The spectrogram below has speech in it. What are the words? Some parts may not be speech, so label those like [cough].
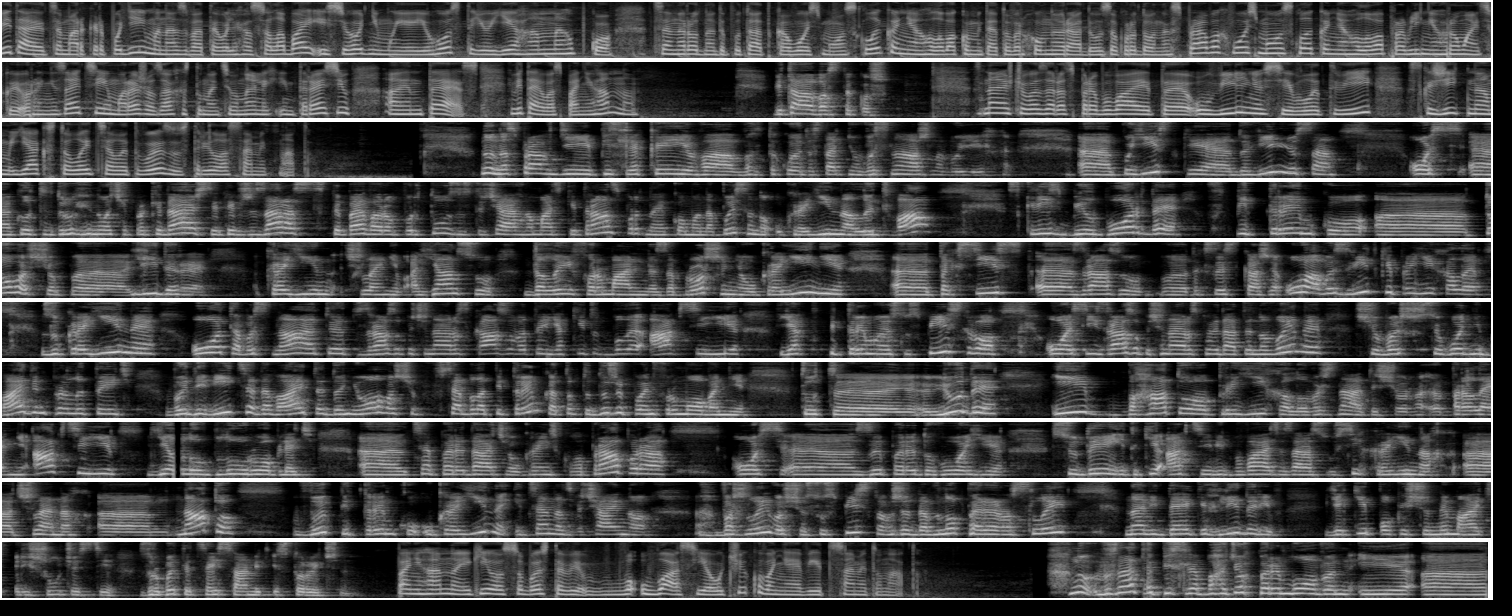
Вітаю, це маркер подій. Мене звати Ольга Салабай, і сьогодні моєю гостею є Ганна Губко. Це народна депутатка восьмого скликання, голова комітету Верховної Ради у закордонних справах восьмого скликання, голова правління громадської організації мережа захисту національних інтересів АНТС. Вітаю вас, пані Ганно. Вітаю вас також. Знаю, що ви зараз перебуваєте у Вільнюсі в Литві. Скажіть нам, як столиця Литви зустріла саміт НАТО? Ну насправді після Києва такої достатньо виснажливої е, поїздки до Вільнюса. Ось е, коли ти в другій ночі прокидаєшся, ти вже зараз тебе в аеропорту зустрічає громадський транспорт, на якому написано Україна, Литва скрізь білборди в підтримку е, того, щоб е, лідери країн-членів альянсу дали формальне запрошення Україні. Е, таксіст е, зразу е, таксист каже: О, а ви звідки приїхали з України? От, а ви знаєте, зразу починає розказувати, які тут були акції, як підтримує суспільство. Ось і зразу починає розповідати новини, що ви ж сьогодні Байден прилетить. Ви дивіться, давайте до нього, щоб все була підтримка. Тобто дуже поінформовані тут е, люди. І багато приїхало. Ви ж знаєте, що паралельні акції Yellow Blue роблять е, це передача українського прапора. Ось е, з передової сюди, і такі акції відбуваються зараз у всіх країнах, е, е, НАТО в підтримку України, і це надзвичайно важливо, що суспільство вже давно переросли навіть деяких лідерів, які поки що не мають рішучості зробити цей саміт історичним. Пані Ганно, які особисто у вас є очікування від саміту НАТО? Ну, ви знаєте, після багатьох перемовин і е,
